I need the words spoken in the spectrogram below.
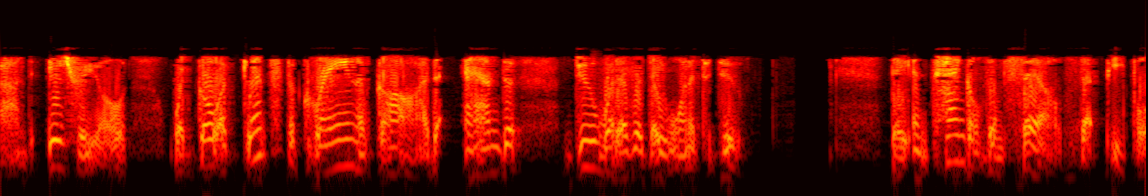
and Israel would go against the grain of God and do whatever they wanted to do. They entangled themselves, that people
